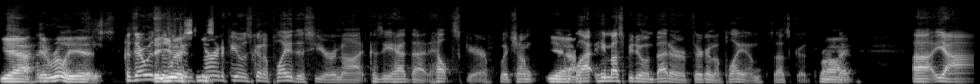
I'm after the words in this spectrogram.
Yeah, it really is. Because there was the USC's... concern if he was going to play this year or not because he had that health scare, which I'm yeah glad he must be doing better if they're going to play him. So that's good. Right. But, uh, yeah,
